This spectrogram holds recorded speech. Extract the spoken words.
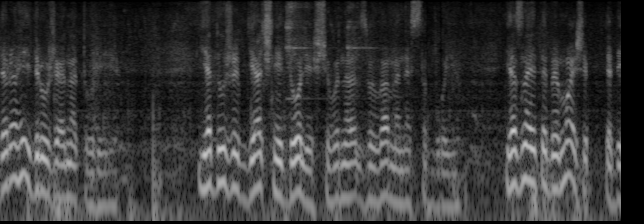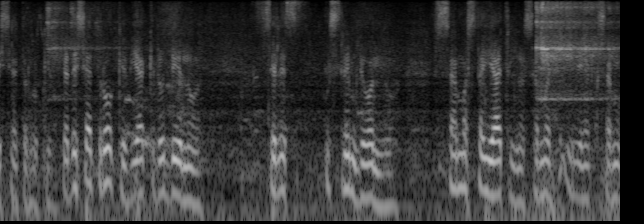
Дорогий друже Анатолію, я дуже вдячний долі, що вона звела мене з тобою. Я знаю тебе майже 50 років. 50 років як людину цілеустремленну, самостоятельну, само, як само,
